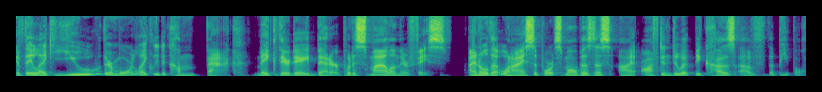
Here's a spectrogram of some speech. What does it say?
if they like you, they're more likely to come back. Make their day better, put a smile on their face. I know that when I support small business, I often do it because of the people.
